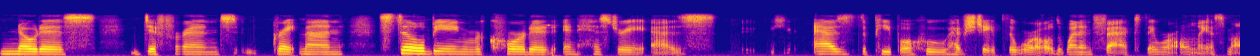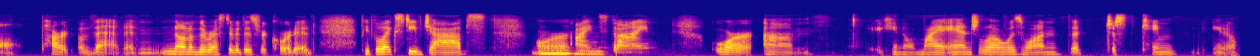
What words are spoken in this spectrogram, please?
notice different great men still being recorded in history as as the people who have shaped the world, when in fact they were only a small part of that, and none of the rest of it is recorded. People like Steve Jobs or Mhm. Einstein or um, you know Maya Angelou was one that just came you know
